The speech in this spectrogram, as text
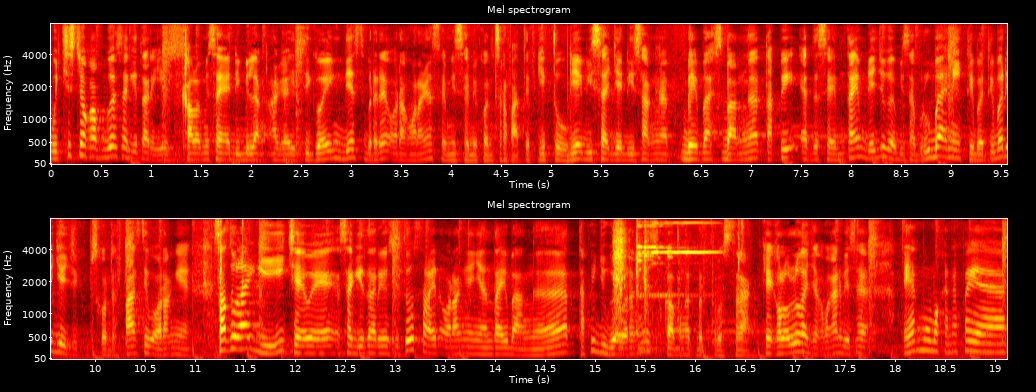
which is nyokap gue Sagittarius. Kalau misalnya dibilang agak easy going, dia sebenarnya orang-orangnya semi-semi konservatif gitu. Dia bisa jadi sangat bebas banget, tapi at the same time dia juga bisa berubah nih. Tiba-tiba dia jadi konservatif orangnya. Satu lagi, cewek Sagittarius itu selain orangnya nyantai banget, tapi juga orangnya suka banget berterus terang. Kayak kalau lu ngajak makan biasa, yang mau makan apa yang?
